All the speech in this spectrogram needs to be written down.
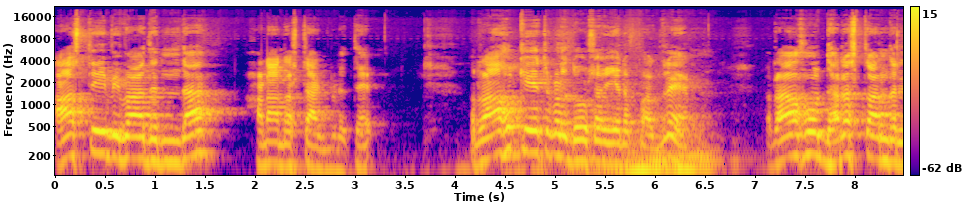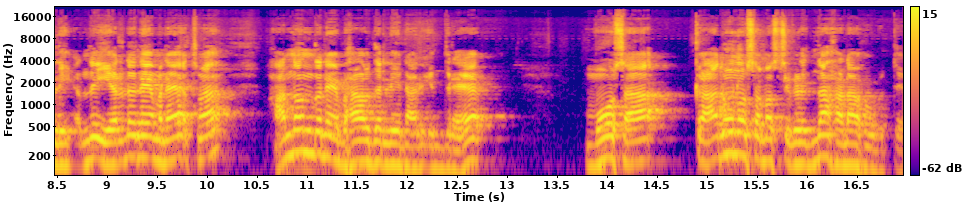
ಆಸ್ತಿ ವಿವಾದದಿಂದ ಹಣ ನಷ್ಟ ಆಗಿಬಿಡುತ್ತೆ. ರಾಹುಕೇತುಗಳ ದೋಷ ಏನಪ್ಪ ಅಂದರೆ ರಾಹು ಧನಸ್ಥಾನದಲ್ಲಿ, ಅಂದರೆ ಎರಡನೇ ಮನೆ ಅಥವಾ ಹನ್ನೊಂದನೇ ಭಾವದಲ್ಲಿ ನಾನು ಇದ್ದರೆ ಮೋಸ, ಕಾನೂನು ಸಮಸ್ಯೆಗಳಿಂದ ಹಣ ಹೋಗುತ್ತೆ.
